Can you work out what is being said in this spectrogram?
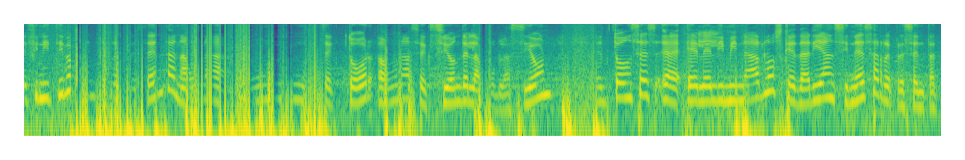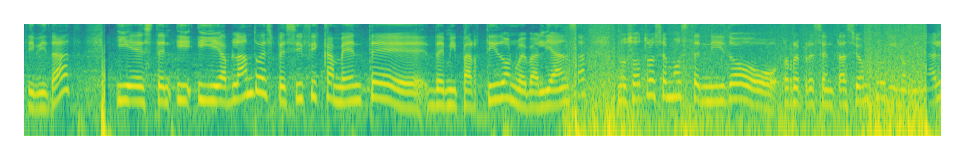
definitivamente representan a, un sector, a una sección de la población. Entonces, eh, el eliminarlos quedarían sin esa representatividad. Y, este, y, hablando específicamente de mi partido Nueva Alianza, nosotros hemos tenido representación plurinominal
